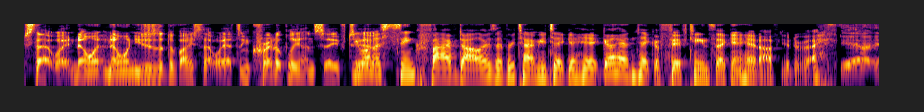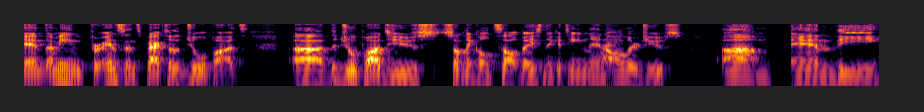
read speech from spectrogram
vapes that way. No one, no one uses a device that way. That's incredibly unsafe Do too. you want to sink five dollars every time you take a hit? Go ahead and take a 15 second hit off your device. Yeah, and I mean, for instance, back to the Juul Pods. Uh, the Juul Pods use something called salt-based nicotine in Right. all their juice, um, and the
